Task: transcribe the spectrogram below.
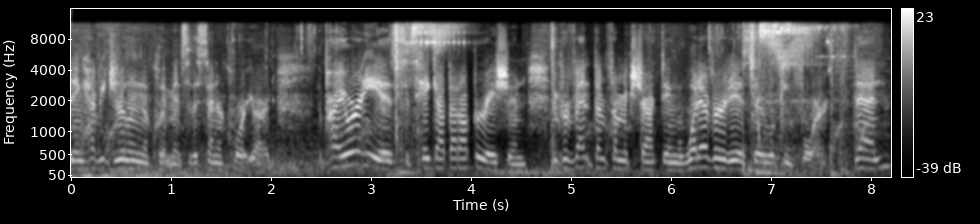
airlifting heavy drilling equipment to the center courtyard. The priority is to take out that operation and prevent them from extracting whatever it is they're looking for. Then,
